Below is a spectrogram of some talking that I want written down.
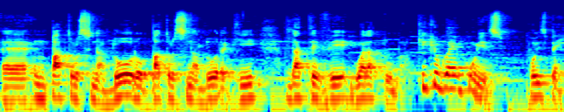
é, um patrocinador ou patrocinador aqui da TV Guaratuba. O que, que eu ganho com isso? Pois bem,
